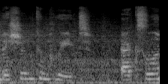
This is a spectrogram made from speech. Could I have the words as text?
Mission complete. Excellent.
